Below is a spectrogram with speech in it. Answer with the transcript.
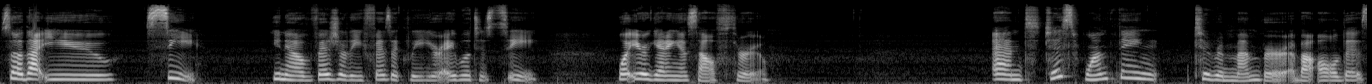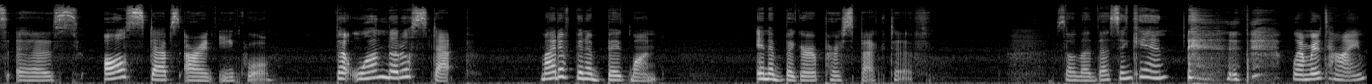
so that you see, you know, visually, physically, you're able to see what you're getting yourself through. And just one thing to remember about all this is all steps aren't equal. That one little step might have been a big one in a bigger perspective. So let that sink in. One more time.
